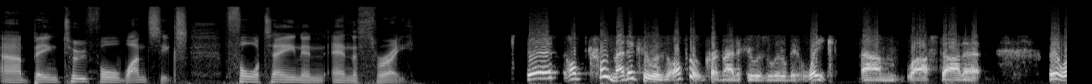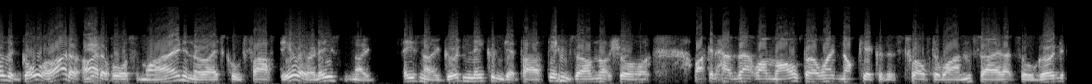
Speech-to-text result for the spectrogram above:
uh, being 2, 4, 1, 6, 14, and, and the 3. Yeah, oh, Chromatica was. I thought Chromatica was a little bit weak um, last start at. Where was it? Gore. I had, a, I had a horse of my own in the race called Fast Dealer, and he's no he's no good, and he couldn't get past him. So I'm not sure I could have that one, Miles, but I won't knock you because it's 12 to 1, so that's all good.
